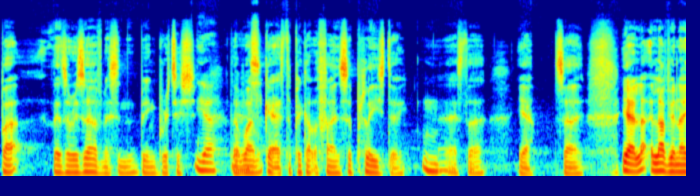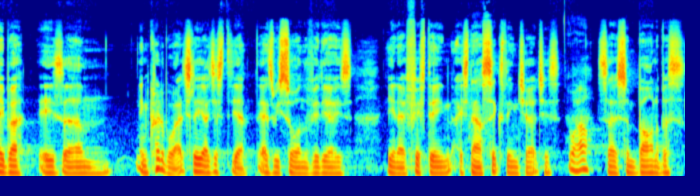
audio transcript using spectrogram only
but there's a reservedness in being British Yeah. that won't get us to pick up the phone. So please do. Mm. That's the yeah. So yeah, Lo- love your neighbour is um, incredible. Actually, I just yeah, as we saw in the videos, you know, 15. It's now 16 churches. Wow. So St Barnabas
